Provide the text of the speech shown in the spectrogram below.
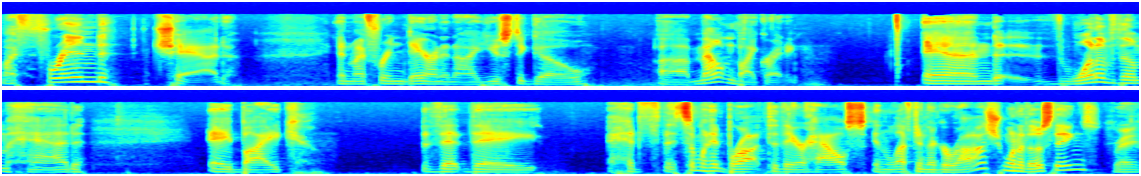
my friend Chad and my friend Darren and I used to go uh, mountain bike riding. And one of them had a bike that they had that someone had brought to their house and left in their garage, one of those things. Right.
